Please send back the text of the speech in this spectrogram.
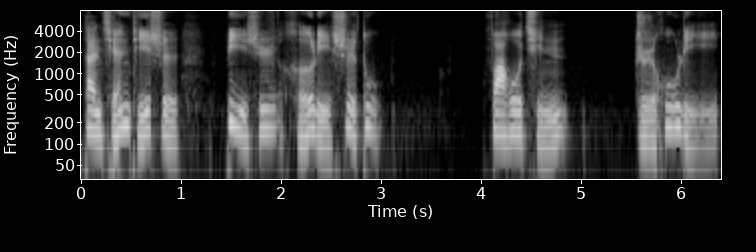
但前提是必须合理适度。发乎情，止乎礼，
